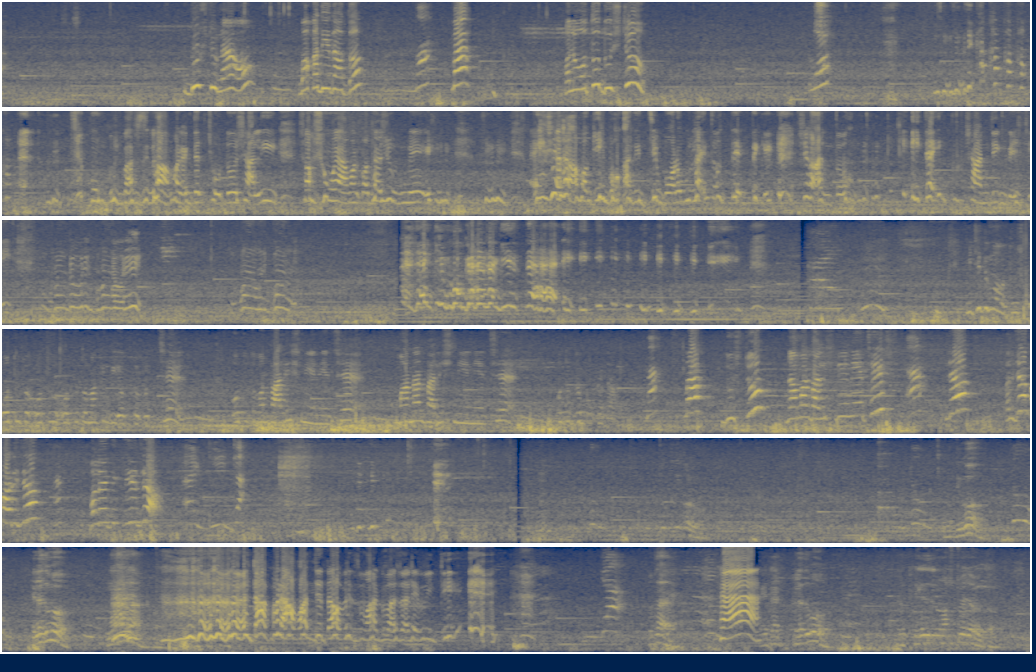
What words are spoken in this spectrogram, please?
দুষ্টু না ও। বকা দিয়ে দাও তো। বাহ বলো ও তো দুষ্টু। অঙ্কুশ ভাবছিল আমার একটা ছোট শালি সবসময় আমার কথা শুনবে। এই শালা আমাকেই বকা দিচ্ছে বড় গুলাই তো থেকে শান্ত। এইটাই একটু শান্তিং বেশি। ঘন্টুরি ঘন্টুরি ঘন্টুরি ঘন্টুরি কি মুখে লাগিয়েছে? মিঠি তুমি অতু অতু তো অতু অতু তোমাকে বিরক্ত করছে। অতু তোমার বালিশ নিয়ে নিয়েছে। মানার বালিশ নিয়ে নিয়েছে। অতু তো বকে দাও। বাহ, দুষ্টু না আমার বালিশ নিয়ে নিয়েছিস? যা যা বাড়ি যা। বলে এদিক দিয়ে যা। কি করব? দিব? ফেলে দেবো? না না। তারপরে আবার যেতে হবে স্মার্ট বাজারে কোথায়? হ্যাঁ। এটা ফেলে দেবো? ফেলে দিলে নষ্ট হয়ে যাবে তো।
